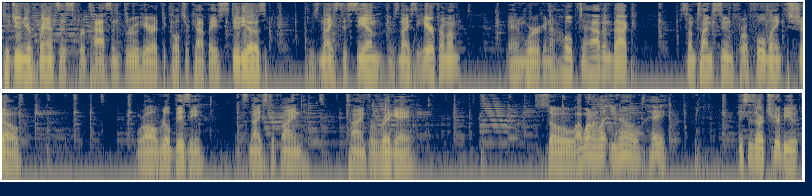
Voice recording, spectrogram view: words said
to Junior Francis for passing through here at the Culture Cafe studios. It was nice to see him. It was nice to hear from him. And we're going to hope to have him back sometime soon for a full length show. We're all real busy. It's nice to find time for reggae. So I want to let you know hey, this is our tribute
